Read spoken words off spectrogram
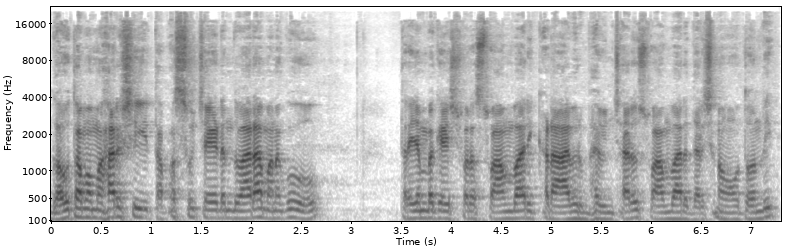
గౌతమ మహర్షి తపస్సు చేయడం ద్వారా మనకు త్రయంబకేశ్వర స్వామివారు ఇక్కడ ఆవిర్భవించారు. స్వామివారి దర్శనం అవుతోంది.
